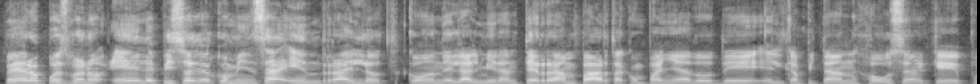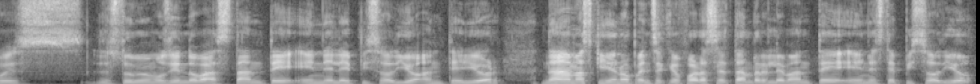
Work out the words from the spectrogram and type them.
Pero pues bueno, el episodio comienza en Rylot con el almirante Rampart acompañado del capitán Hauser, que pues lo estuvimos viendo bastante en el episodio anterior. Nada más que yo no pensé que fuera a ser tan relevante en este episodio,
